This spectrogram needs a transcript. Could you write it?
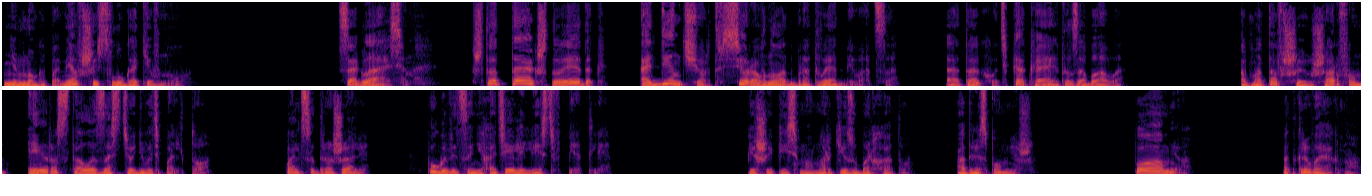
Немного помявшись, слуга кивнул. Согласен. Что так, что эдак. Один черт все равно от братвы отбиваться. А так хоть какая-то забава. Обмотав шею шарфом, Эйра стала застегивать пальто. Пальцы дрожали, пуговицы не хотели лезть в петли. «Пиши письма маркизу Бархату. Адрес помнишь?» «Помню». «Открывай окно».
